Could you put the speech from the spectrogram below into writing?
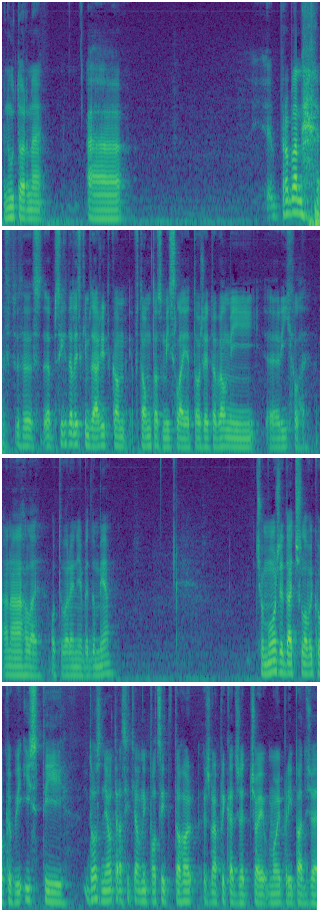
vnútorné. A, Problém s psychedelickým zážitkom v tomto zmysle je to, že je to veľmi e, rýchle a náhle otvorenie vedomia, čo môže dať človeku keby istý, dosť neotrasiteľný pocit toho, že napríklad, že čo je môj prípad, že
